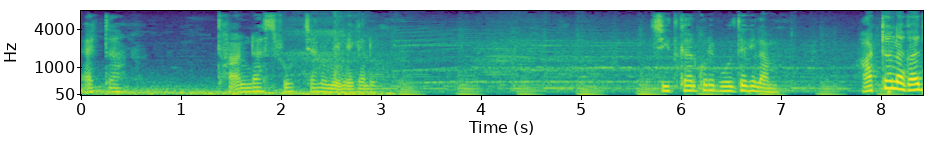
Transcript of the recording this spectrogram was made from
একটা ঠান্ডা স্রোত যেন নেমে গেল। চিৎকার করে বলতে গেলাম, আটটা নাগাদ?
